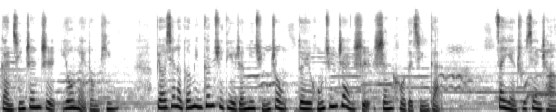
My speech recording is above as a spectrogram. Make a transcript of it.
感情真挚、优美动听，表现了革命根据地人民群众对红军战士深厚的情感。在演出现场，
